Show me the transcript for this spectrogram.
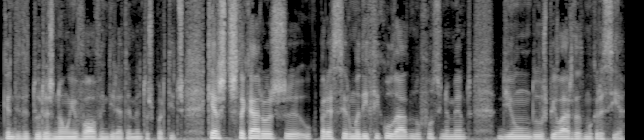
candidaturas não envolvem diretamente os partidos. Queres destacar hoje uh, o que parece ser uma dificuldade no funcionamento de um dos pilares da democracia?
